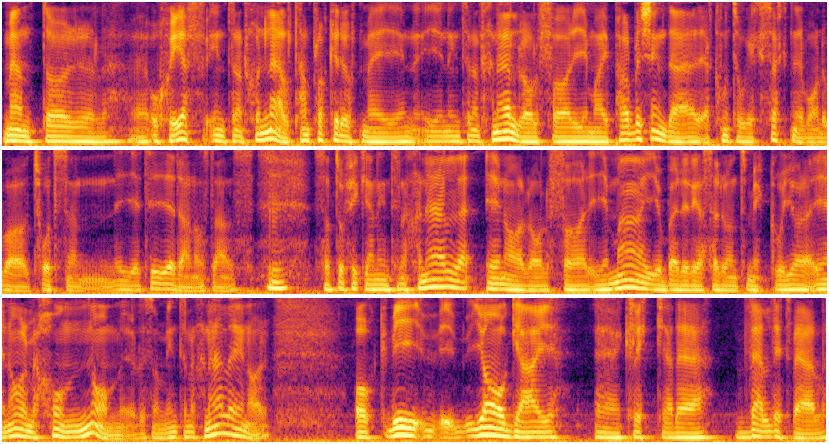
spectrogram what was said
mentor eh, och chef internationellt. Han plockade upp mig i en, i en internationell roll för EMI Publishing där, jag kommer inte ihåg exakt när det var, det var 2009-10 där någonstans. Mm. Så då fick jag en internationell ENR-roll för EMI och började resa runt mycket och göra ENR med honom, liksom internationella ENR. Och vi, vi- jag och Guy eh, klickade väldigt väl,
